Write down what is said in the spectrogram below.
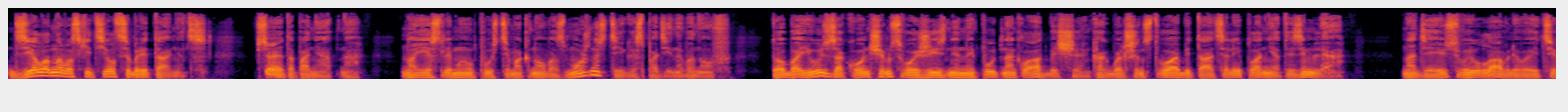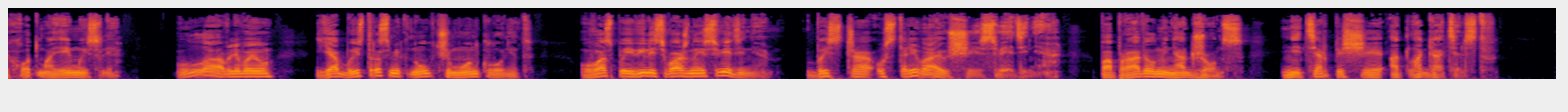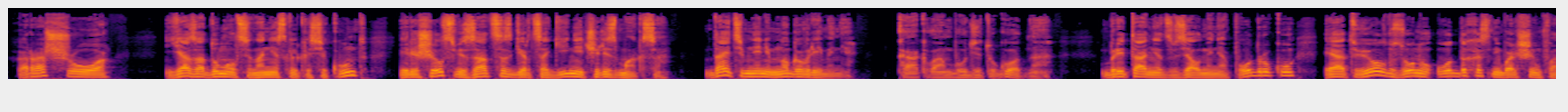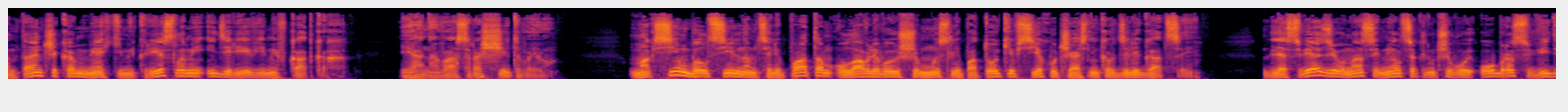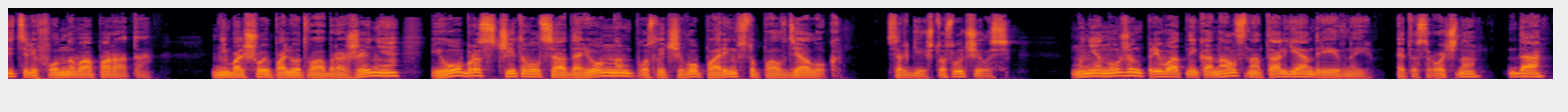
Деланно восхитился британец. «Все это понятно. Но если мы упустим окно возможностей, господин Иванов, то, боюсь, закончим свой жизненный путь на кладбище, как большинство обитателей планеты Земля. Надеюсь, вы улавливаете ход моей мысли». «Улавливаю». Я быстро смекнул, к чему он клонит. «У вас появились важные сведения». «Быстро устаревающие сведения», — поправил меня Джонс, не терпящие отлагательств. «Хорошо». Я задумался на несколько секунд — и решил связаться с герцогиней через Макса. «Дайте мне немного времени». «Как вам будет угодно». Британец взял меня под руку и отвел в зону отдыха с небольшим фонтанчиком, мягкими креслами и деревьями в катках. «Я на вас рассчитываю». Максим был сильным телепатом, улавливающим мысли-потоки всех участников делегации. Для связи у нас имелся ключевой образ в виде телефонного аппарата — Небольшой полет воображения, и образ считывался одаренным, после чего парень вступал в диалог. «Сергей, что случилось?» «Мне нужен приватный канал с Натальей Андреевной. Это срочно?» «Да».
